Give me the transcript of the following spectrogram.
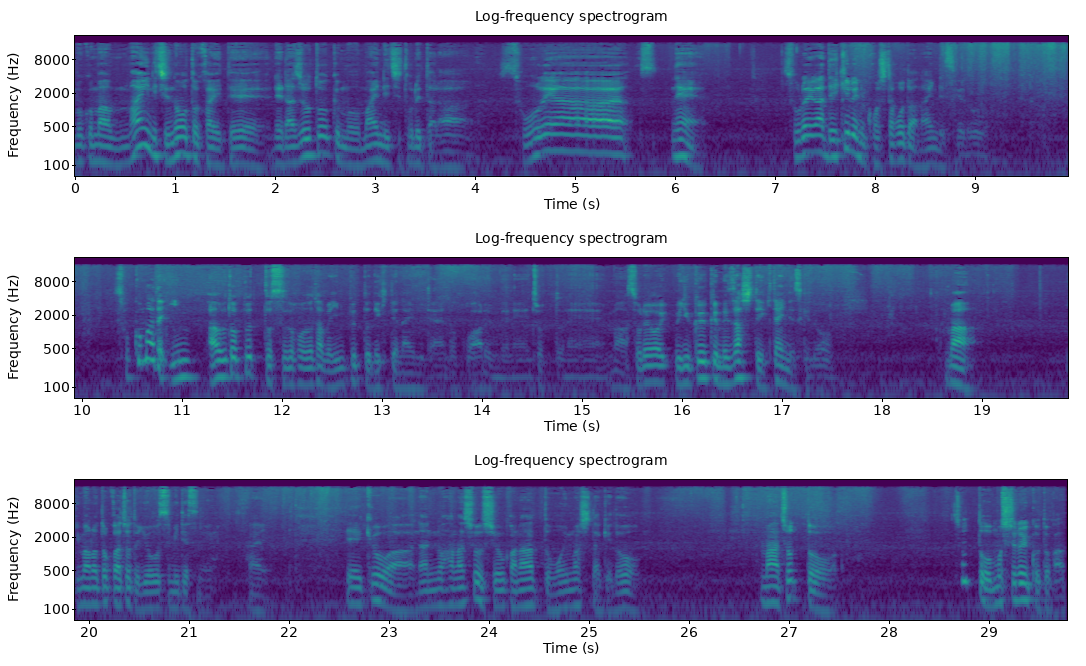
僕まあ毎日ノート書いてでラジオトークも毎日撮れたらそりゃねそれができるに越したことはないんですけどそこまでインアウトプットするほど多分インプットできてないみたいなとこあるんでねちょっとねまあそれをゆくゆく目指していきたいんですけどまあ今のところはちょっと様子見ですね。はい。で今日は何の話をしようかなと思いましたけどまあちょっとちょっと面白いことがあっ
